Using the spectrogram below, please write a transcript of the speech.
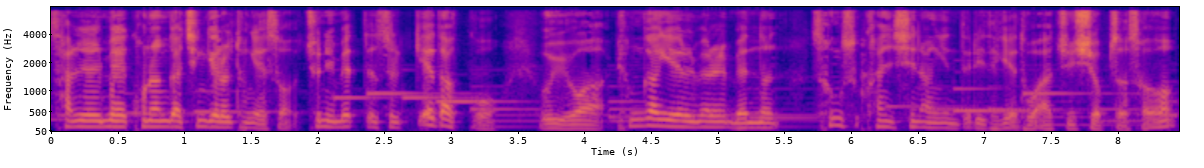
삶의 고난과 징계를 통해서 주님의 뜻을 깨닫고 의와 평강의 열매를 맺는 성숙한 신앙인들이 되게 도와주시옵소서.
